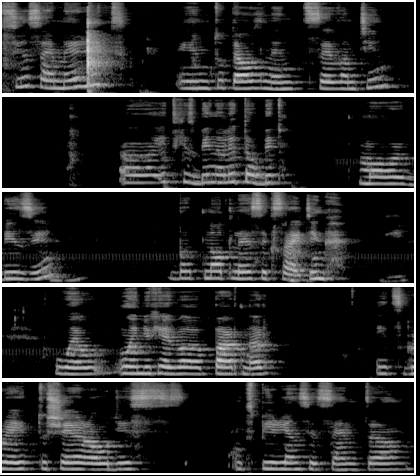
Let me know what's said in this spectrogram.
since I married in 2017, uh, it has been a little bit more busy, but not less exciting. Well, when you have a partner, it's great to share all these experiences and um,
